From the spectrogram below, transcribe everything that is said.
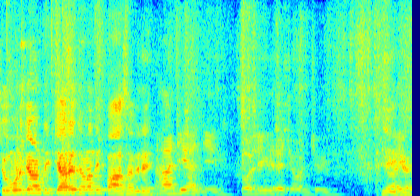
ਚੋਣ ਜਾਣ ਦੀ ਚਾਰੇ ਥਣਾਂ ਦੀ ਪਾਸ ਆ ਵੀਰੇ। ਹਾਂਜੀ ਹਾਂਜੀ ਕੋਲੀ ਵੀਰੇ ਚੋਣ ਚ ਵੀ। ਠੀਕ ਹੈ।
